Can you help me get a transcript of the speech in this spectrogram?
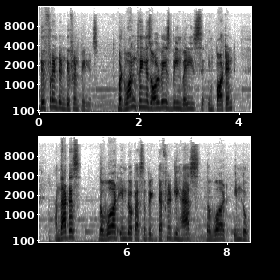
different in different periods. But one thing has always been very important, and that is the word Indo-Pacific definitely has the word Indo,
